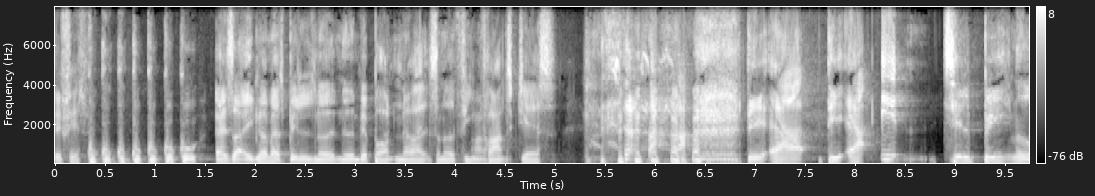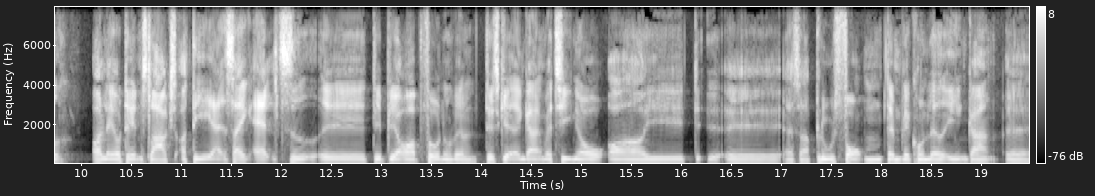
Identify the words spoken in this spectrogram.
Det er fedt. Gu, gu, gu, gu, gu, gu. Altså ikke noget med at spille noget nede ved båndene og alt sådan noget fint fransk jazz. det, er, det er ind til benet at lave den slags, og det er altså ikke altid, øh, det bliver opfundet, vel? Det sker engang hver 10. år, og øh, øh, altså bluesformen, den blev kun lavet en gang, øh,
